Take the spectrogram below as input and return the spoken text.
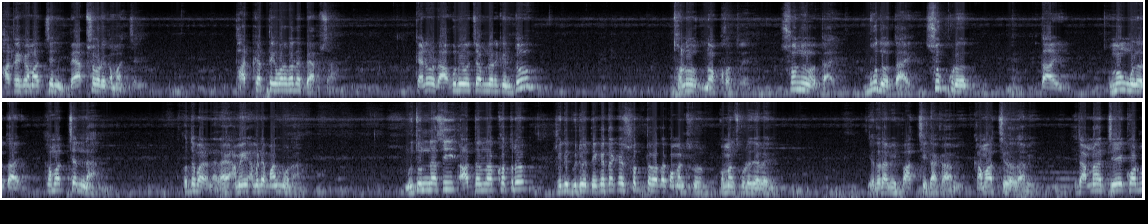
ফাটে কামাচ্ছেন, ব্যবসা করে কামাচ্ছেন। ফাটকার থেকে বড় কথা ব্যবসা। কেন? রাহু রয়েছে আপনার কিন্তু ধনু নক্ষত্রে। শনিও তাই, বুধও তাই, শুক্র তাই, মঙ্গলও তাই, কামাচ্ছেন না। হতে পারে না। আমি আমি এটা মানবো না। মিথুন রাশি আদ্রা নক্ষত্র, যদি ভিডিও দেখে থাকে, সত্য কথা কমেন্টস কমেন্টস করে যাবেন। যে দাদা আমি পাচ্ছি টাকা আমি, কামাচ্ছি দাদা আমি। এটা আপনার যে কর্ম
